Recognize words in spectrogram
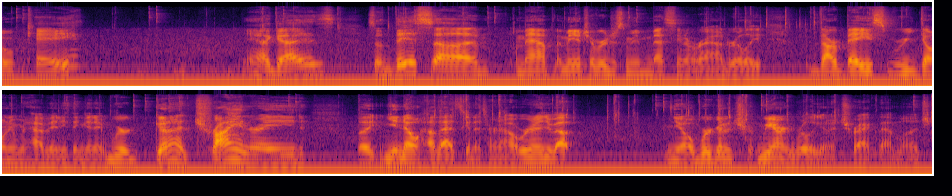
Okay. Yeah, guys. So this uh, map, me and Trevor are just gonna be messing around. Really, our base we don't even have anything in it. We're gonna try and raid, but you know how that's gonna turn out. We're gonna do about, you know, we're gonna we aren't really gonna track that much.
